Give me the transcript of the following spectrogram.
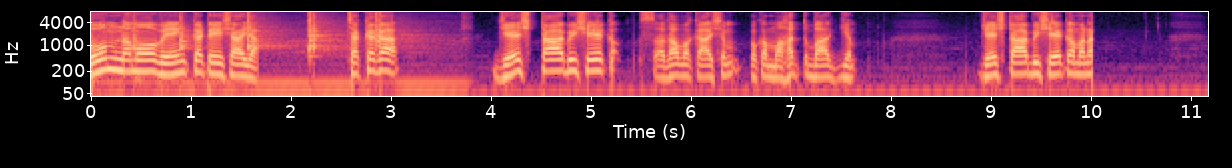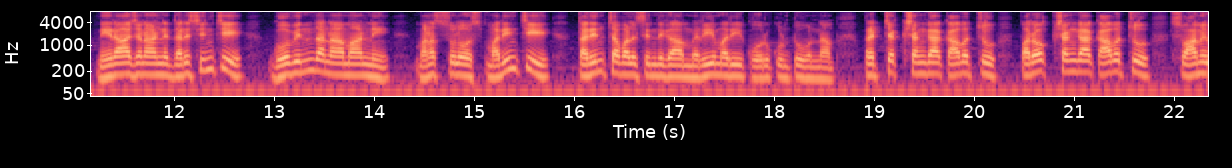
ఓం నమో వెంకటేశాయ. చక్కగా జ్యేష్ఠాభిషేక సదవకాశం ఒక మహత్ భాగ్యం. జ్యేష్ఠాభిషేకమన నీరాజనాన్ని దర్శించి గోవింద నామాన్ని మనస్సులో స్మరించి తరించవలసిందిగా మరీ మరీ కోరుకుంటూ ఉన్నాం. ప్రత్యక్షంగా కావచ్చు పరోక్షంగా కావచ్చు స్వామి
